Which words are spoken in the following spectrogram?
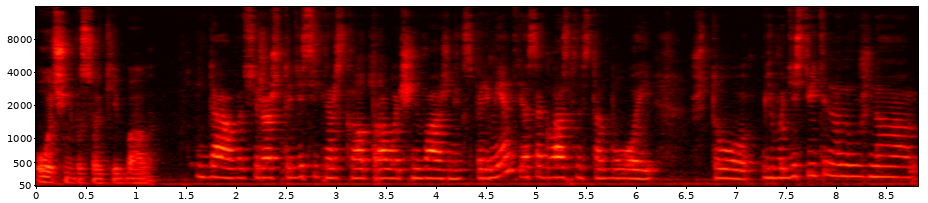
очень высокие баллы. Да, вот, Сереж, ты действительно рассказал про очень важный эксперимент. Я согласна с тобой что его действительно нужно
